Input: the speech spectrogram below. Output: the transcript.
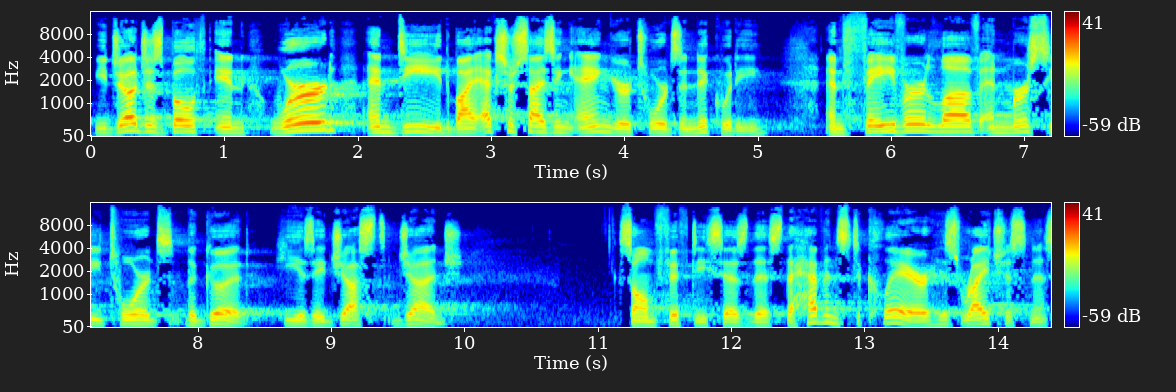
He judges both in word and deed by exercising anger towards iniquity and favor, love, and mercy towards the good. He is a just judge. Psalm 50 says this The heavens declare his righteousness,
